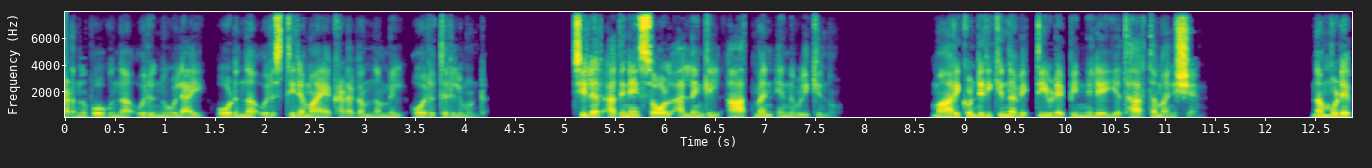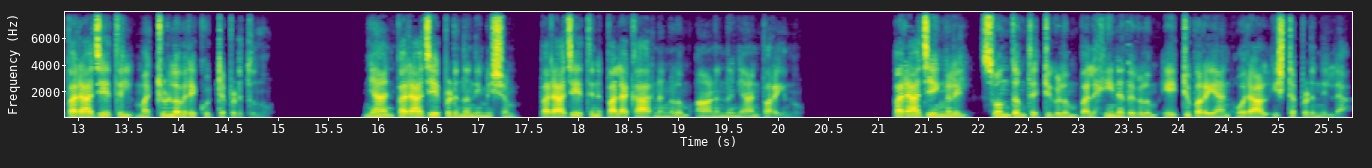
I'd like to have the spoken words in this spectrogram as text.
കടന്നുപോകുന്ന ഒരു നൂലായി ഓടുന്ന ഒരു സ്ഥിരമായ ഘടകം നമ്മിൽ ഓരോരുത്തരിലുമുണ്ട്. ചിലർ അതിനെ സോൾ അല്ലെങ്കിൽ ആത്മൻ എന്ന് വിളിക്കുന്നു. മാറിക്കൊണ്ടിരിക്കുന്ന വ്യക്തിയുടെ പിന്നിലെ യഥാർത്ഥ മനുഷ്യൻ. നമ്മുടെ പരാജയത്തിൽ മറ്റുള്ളവരെ കുറ്റപ്പെടുത്തുന്നു. ഞാൻ പരാജയപ്പെടുന്ന നിമിഷം പരാജയത്തിന് പല കാരണങ്ങളും ആണെന്ന് ഞാൻ പറയുന്നു. പരാജയങ്ങളിൽ സ്വന്തം തെറ്റുകളും ബലഹീനതകളും ഏറ്റുപറയാൻ ഒരാൾ ഇഷ്ടപ്പെടുന്നില്ല.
